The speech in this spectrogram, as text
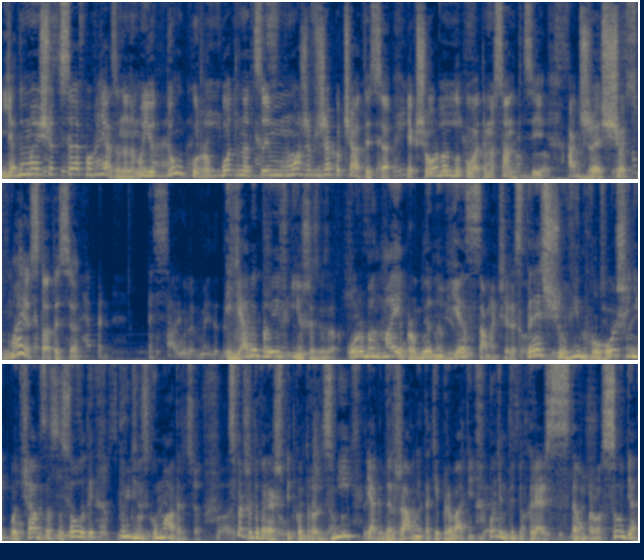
Я думаю, що це пов'язано. На мою думку, робота над цим може вже початися, якщо Орбан блокуватиме санкції, адже щось має статися. Я би провів інший зв'язок. Орбан має проблеми в ЄС саме через те, що він в Угорщині почав застосовувати путінську матрицю. Спершу ти береш під контроль змі, як державні, так і приватні. Потім ти підкоряєш систему правосуддя,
